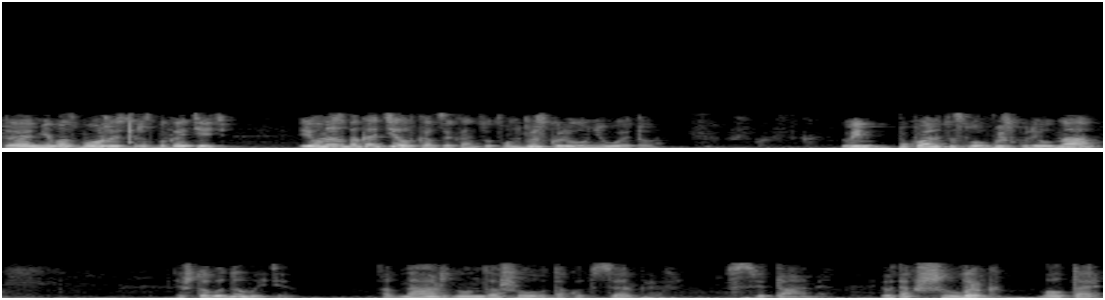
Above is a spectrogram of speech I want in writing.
дай мне возможность разбогатеть. И он разбогател в конце концов. Он выскулил у него этого. Буквально это слово, выскулил. На. И что вы думаете? Однажды он зашел вот так вот в церковь с цветами. И вот так швырк в алтарь.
